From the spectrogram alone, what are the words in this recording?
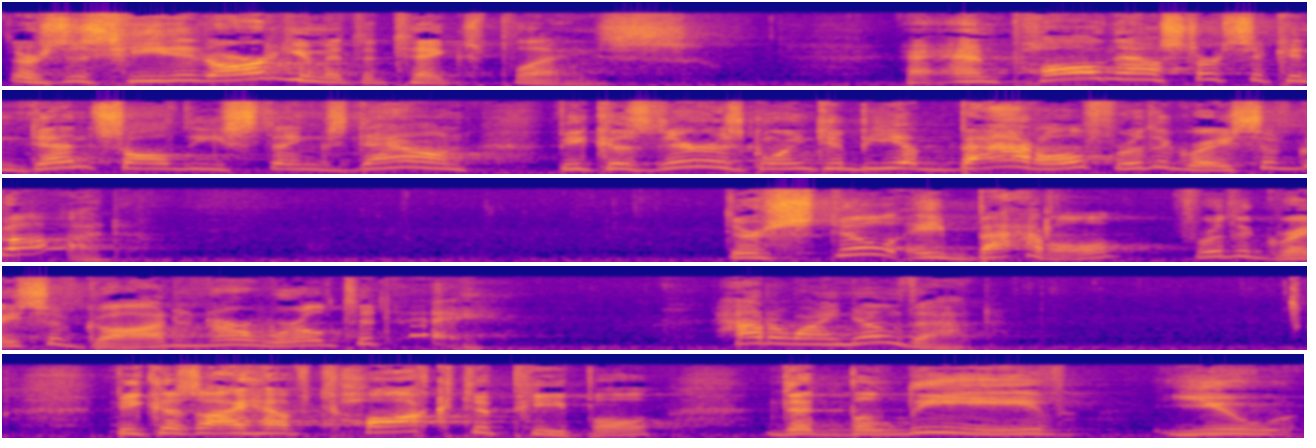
There's this heated argument that takes place. And Paul now starts to condense all these things down because there is going to be a battle for the grace of God. There's still a battle for the grace of God in our world today. How do I know that? Because I have talked to people that believe you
